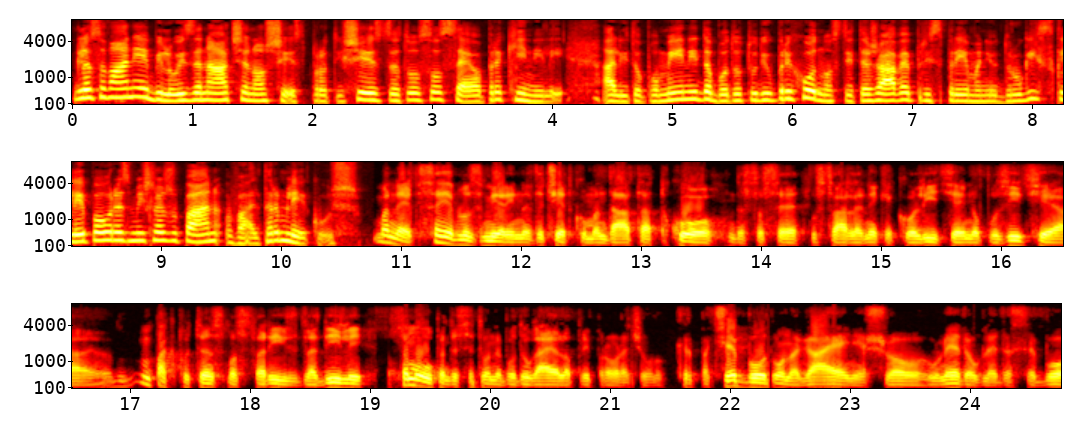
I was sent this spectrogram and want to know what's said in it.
Glasovanje je bilo izenačeno 6 proti 6, zato so sejo prekinili. Ali to pomeni, da bodo tudi v prihodnosti težave pri sprejemanju drugih sklepov, razmišlja župan Walter Mlekuš. Ma ne, vse je bilo zmeri na začetku mandata tako, da so se ustvarile neke koalicije in opozicija, ampak potem smo stvari izgladili. Samo upam, da se to ne bo dogajalo pri proračunu. Ker pa če bo to nagajanje šlo v nedogled, da se bo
